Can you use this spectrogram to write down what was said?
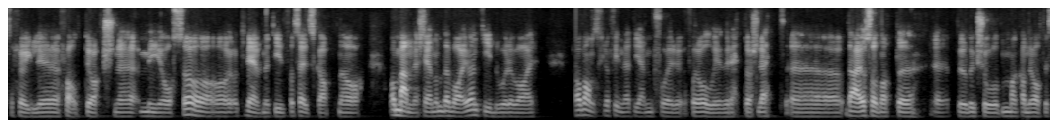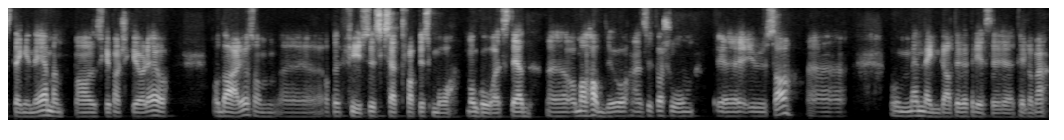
selvfølgelig falt jo aksjene mye også, og krevende tid for selskapene å, å manage gjennom. Det var jo en tid hvor det var var vanskelig å finne et hjem for, for, oljen, rett og slett. Uh, det er jo sånn at uh, produksjonen Man kan jo alltid stenge ned, men man ønsker kanskje ikke gjøre det. Og, og da er det jo sånn uh, at det fysisk sett faktisk må, må, gå et sted. Og man hadde jo en situasjon i USA med negative priser til og med,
